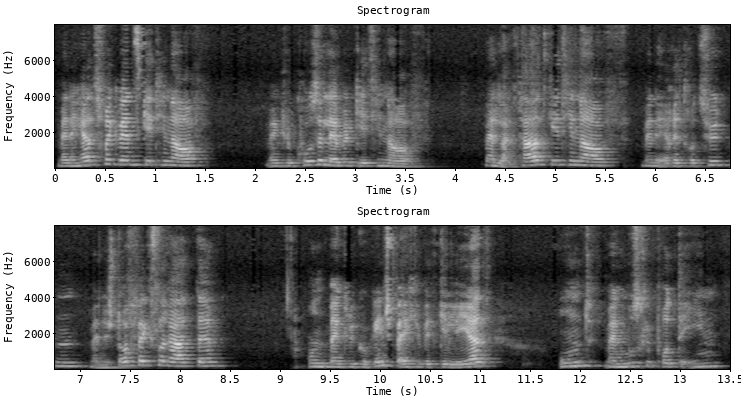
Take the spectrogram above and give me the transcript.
meine Herzfrequenz geht hinauf, mein Glukoselevel geht hinauf, mein Laktat geht hinauf, meine Erythrozyten, meine Stoffwechselrate und mein Glykogenspeicher wird geleert und mein Muskelprotein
